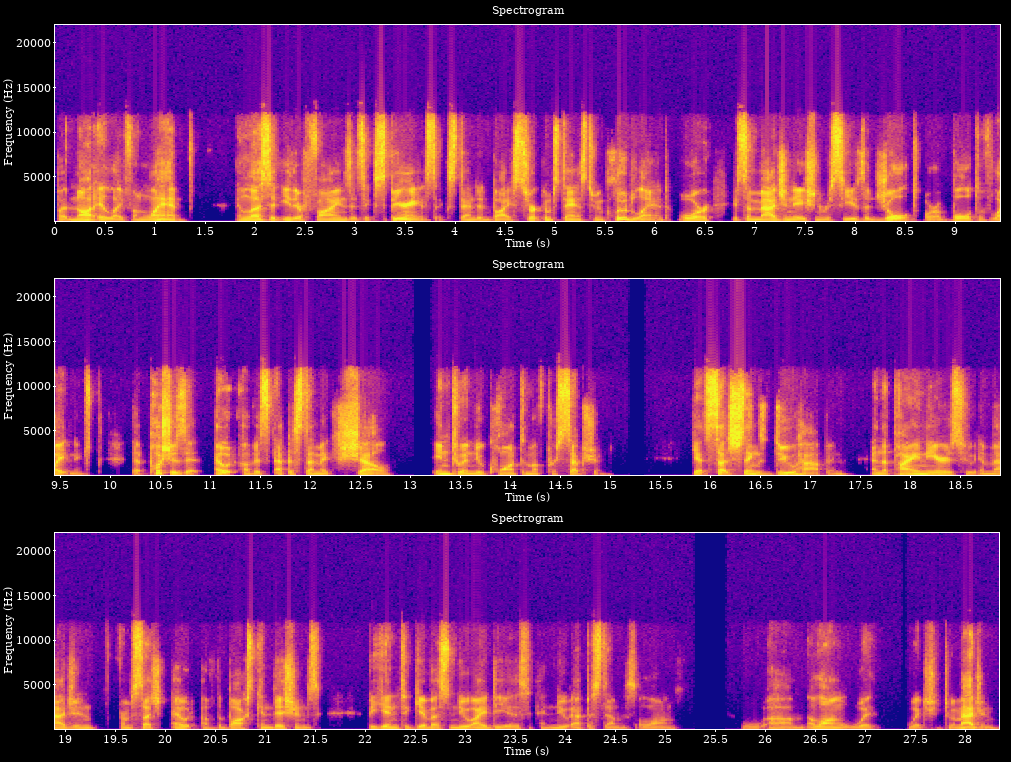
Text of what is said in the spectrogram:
but not a life on land, unless it either finds its experience extended by circumstance to include land, or its imagination receives a jolt or a bolt of lightning that pushes it out of its epistemic shell into a new quantum of perception. Yet such things do happen, and the pioneers who imagine from such out of the box conditions begin to give us new ideas and new epistems along, um, along with which to imagine.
